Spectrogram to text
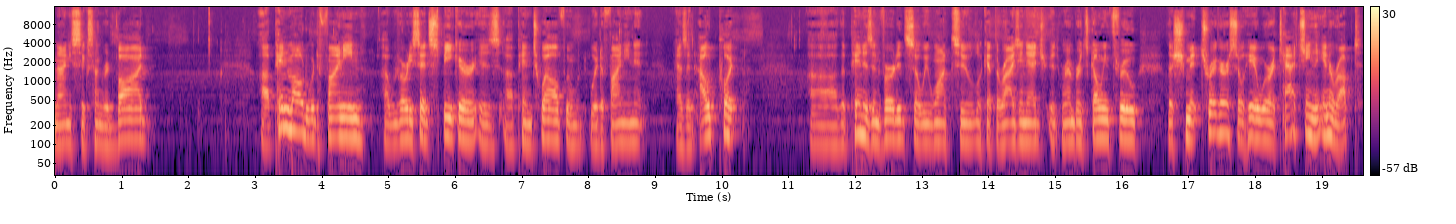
9600 baud. Uh, pin mode, we're defining, uh, we've already said speaker is uh, pin 12, and we're defining it as an output. Uh, the pin is inverted, so we want to look at the rising edge. Remember, it's going through the Schmitt trigger, so here we're attaching the interrupt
